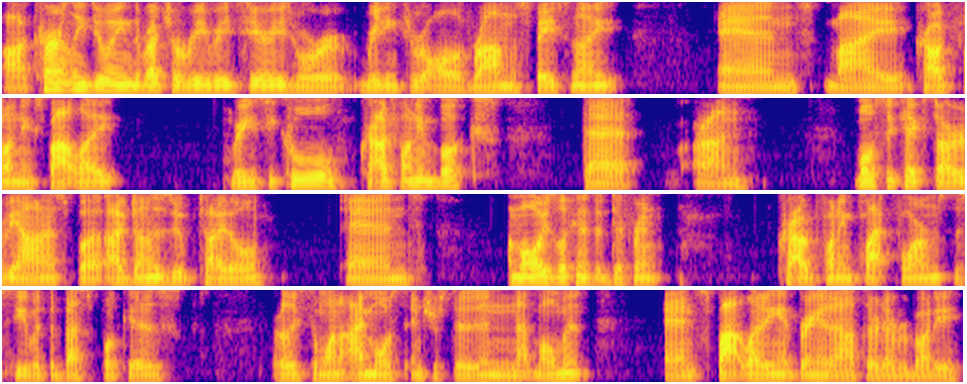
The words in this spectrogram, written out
Uh, currently doing the retro reread series where we're reading through all of Rom the Space Knight and my crowdfunding spotlight, where you can see cool crowdfunding books that are on mostly Kickstarter, to be honest, but I've done a Zoop title and I'm always looking at the different crowdfunding platforms to see what the best book is, or at least the one I'm most interested in, in that moment, and spotlighting it, bringing it out there to everybody.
